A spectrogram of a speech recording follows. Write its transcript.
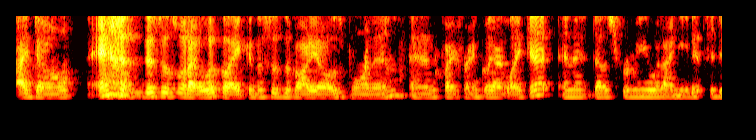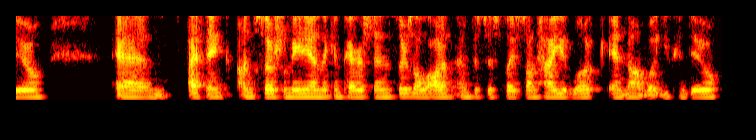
I don't. And this is what I look like. And this is the body I was born in. And quite frankly, I like it. And it does for me what I need it to do. And I think on social media and the comparisons, there's a lot of emphasis placed on how you look and not what you can do.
